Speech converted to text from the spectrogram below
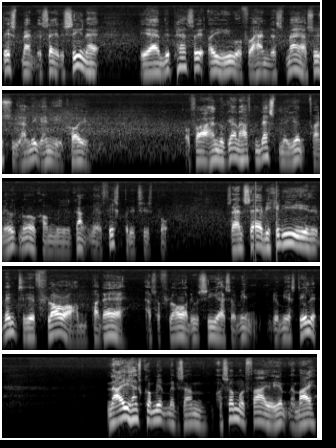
bedstmand, der sagde ved siden af, ja, men det passer ikke rigtig i, for han der smager søsyg, han ligger henne i køje. Og far, han ville gerne have haft en last med hjem, for han er jo ikke noget at komme i gang med at fiske på det tidspunkt. Så han sagde, vi kan lige vente til det flover om et par dage. Altså flover, det vil sige, altså vind bliver mere stille. Nej, han skulle komme hjem med det samme. Og så måtte far jo hjem med mig.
